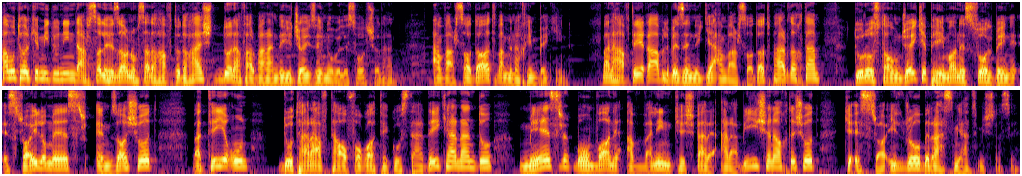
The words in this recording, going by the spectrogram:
همونطور که می‌دونین در سال 1978 دو نفر برنده جایزه نوبل صلح شدند انور سادات و مناخیم بگین. من هفته قبل به زندگی انور سادات پرداختم. درست تا اونجایی که پیمان صلح بین اسرائیل و مصر امضا شد و طی اون دو طرف توافقات گسترده‌ای کردند و مصر به عنوان اولین کشور عربی شناخته شد که اسرائیل رو به رسمیت می‌شناسه.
